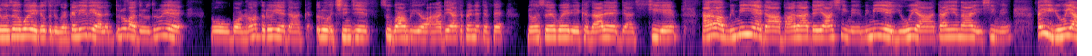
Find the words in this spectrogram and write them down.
လွန်ဆွဲပွဲတွေလုပ်တယ်လို့ပဲကလေးတွေကလည်းသူတို့ဘာသူတို့သူတို့ရဲ့ဟိုပေါ့နော်သူတို့ရဲ့ဒါသူတို့အချင်းချင်းစုပေါင်းပြီးတော့အာတရားတစ်ဖက်နဲ့တစ်ဖက် လွန်ဆွဲပွဲတွေကစားတဲ့ဒါရှိတယ်ဒါတော့မိမိရဲ့ဒါဘာသာတရားရှိမယ်မိမိရဲ့ရိုးရာတိုင်းရင်းသားတွေရှိမယ်အဲ့ဒီရိုးရာ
